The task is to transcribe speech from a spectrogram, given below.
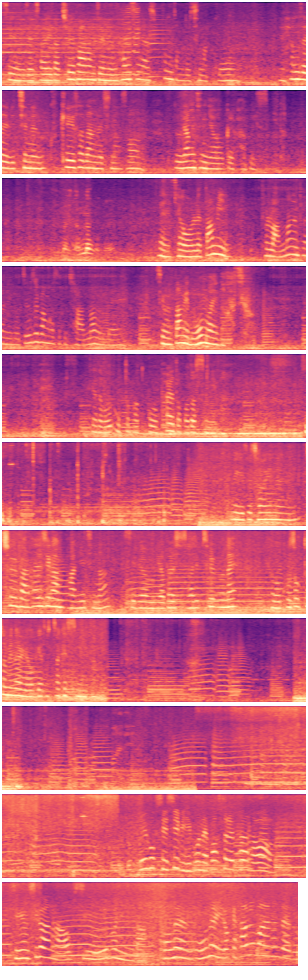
지금 이제 저희가 출발한 지는 1시간 10분 정도 지났고 네, 현재 위치는 국회의사당을 지나서 노량진역을 가고 있습니다. 많이 땀난 건가요? 네, 제가 원래 땀이 별로 안 나는 편이고 찜질방 가서도 잘 안 나는데 지금 땀이 너무 많이 나가지고 네, 그래서 옷- 옷도 벗고 팔도 걷었습니다. 네, 이제 저희는 출발 1시간 반이 지난 지금 8시 47분에 겨우 고속터미널역에 도착했습니다. 일곱 시 12분에 버스를 타서 지금 시간은 9시 1분입니다. 저는 오늘 이렇게 하루만 했는데도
